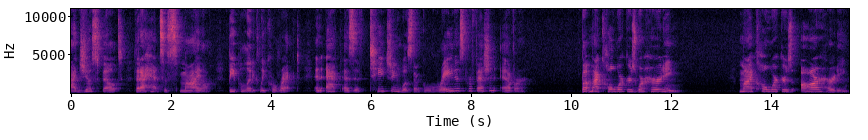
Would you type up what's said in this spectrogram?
I just felt that I had to smile, be politically correct, and act as if teaching was the greatest profession ever. But my coworkers were hurting. My coworkers are hurting.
